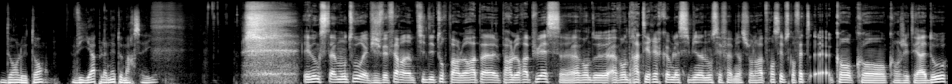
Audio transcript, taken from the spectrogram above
dans le temps via Planète Marseille. Et donc c'est à mon tour, et puis je vais faire un petit détour par le rap, par le rap US euh, avant de, avant de ratterrir, comme l'a si bien annoncé Fabien, sur le rap français, parce qu'en fait, euh, quand, quand, quand j'étais ado,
